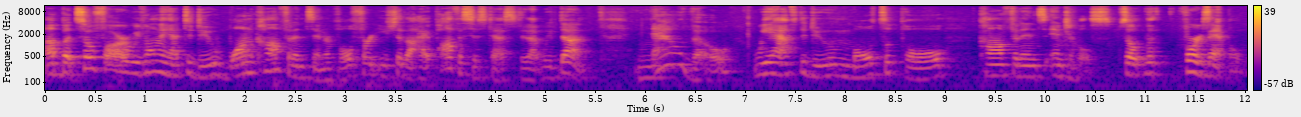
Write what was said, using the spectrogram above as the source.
Uh, but so far we've only had to do one confidence interval for each of the hypothesis tests that we've done. Now though, we have to do multiple confidence intervals. So for example,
